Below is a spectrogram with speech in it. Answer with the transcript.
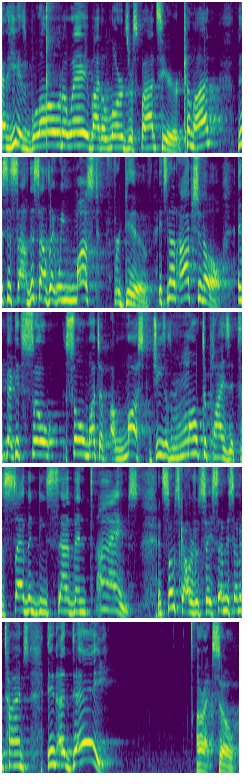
And he is blown away by the Lord's response here. Come on. This, is, this sounds like we must forgive. It's not optional. In fact, it's so so much of a must. Jesus multiplies it to 77 times. And some scholars would say 77 times in a day. All right, so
